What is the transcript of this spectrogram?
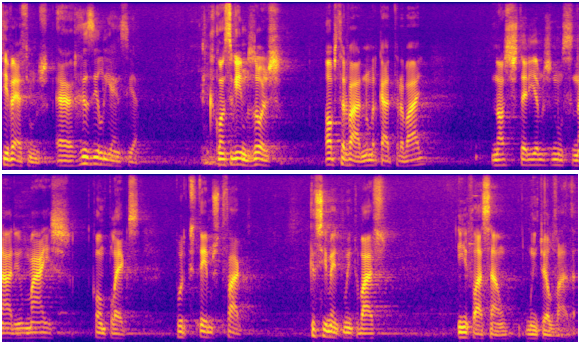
tivéssemos a resiliência que conseguimos hoje observar no mercado de trabalho, nós estaríamos num cenário mais complexo, porque temos, de facto, crescimento muito baixo e inflação muito elevada.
